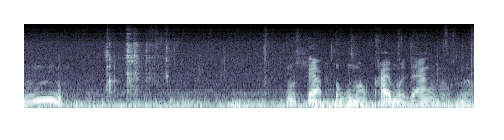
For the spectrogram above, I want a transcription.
อืมมันแซ่บตรงหมอกไข่หมดแดงของพี่น้อ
